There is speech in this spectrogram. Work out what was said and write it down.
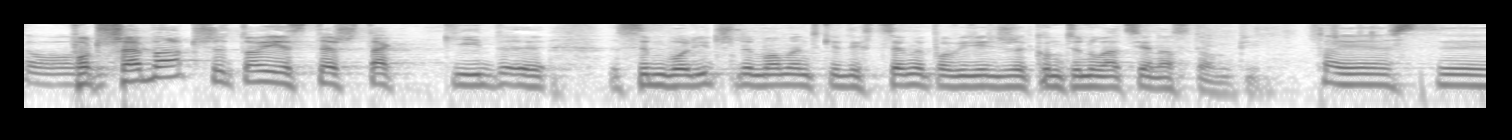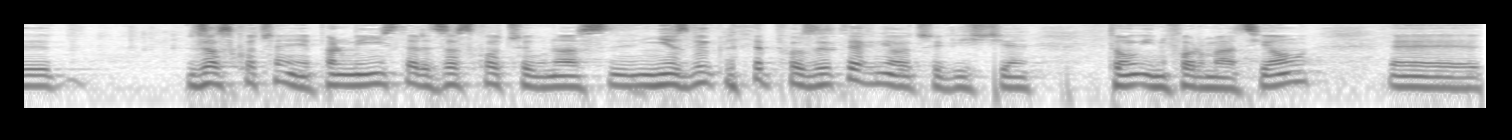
to- potrzeba, czy to jest też taki e, symboliczny moment, kiedy chcemy powiedzieć, że kontynuacja nastąpi? To jest y, zaskoczenie. Pan minister zaskoczył nas niezwykle pozytywnie oczywiście tą informacją. E,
